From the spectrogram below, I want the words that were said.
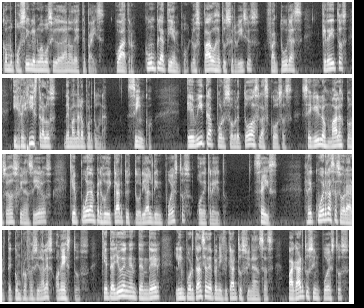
como posible nuevo ciudadano de este país. 4. Cumple a tiempo los pagos de tus servicios, facturas, créditos y regístralos de manera oportuna. 5. Evita por sobre todas las cosas seguir los malos consejos financieros que puedan perjudicar tu historial de impuestos o de crédito. 6. Recuerda asesorarte con profesionales honestos que te ayuden a entender la importancia de planificar tus finanzas, pagar tus impuestos,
